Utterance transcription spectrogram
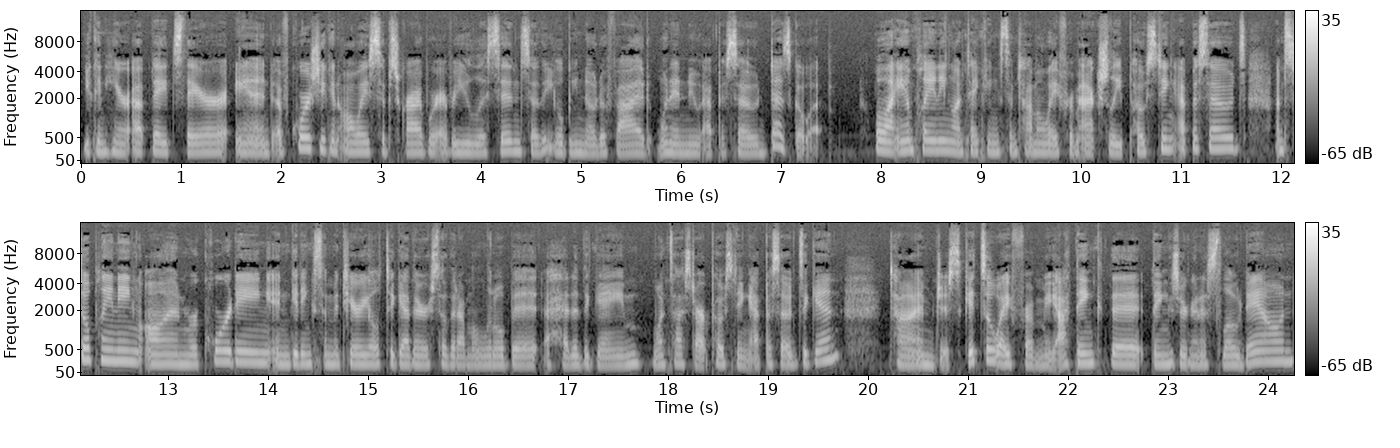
You can hear updates there, and of course, you can always subscribe wherever you listen so that you'll be notified when a new episode does go up. While I am planning on taking some time away from actually posting episodes, I'm still planning on recording and getting some material together so that I'm a little bit ahead of the game once I start posting episodes again. Time just gets away from me. I think that things are going to slow down,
